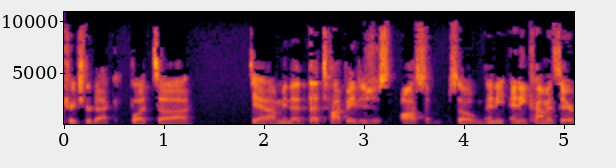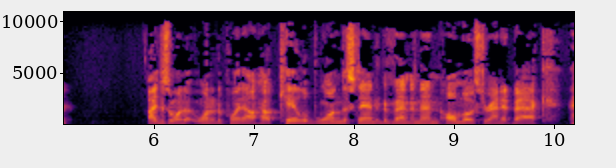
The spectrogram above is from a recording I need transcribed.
creature deck. But uh, yeah, I mean that that top eight is just awesome. So any any comments there? I just wanted, wanted to point out how Caleb won the standard event and then almost ran it back.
